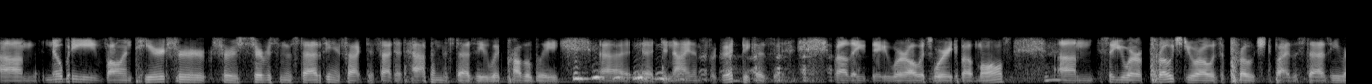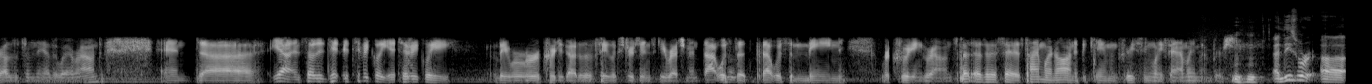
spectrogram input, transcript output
Um, nobody volunteered for for service in the Stasi. In fact, if that had happened, the Stasi would probably uh, uh, deny them for good because, well, they they were always worried about moles. Um, so you were approached. You were always approached by the Stasi rather than the other way around. And uh, yeah, and so it, it typically it typically they were recruited out of the Felix Dzerzhinsky Regiment. That was the that was the main recruiting grounds. But as I said, as time went on, it became increasingly family members. Mm-hmm. And these were. Uh,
